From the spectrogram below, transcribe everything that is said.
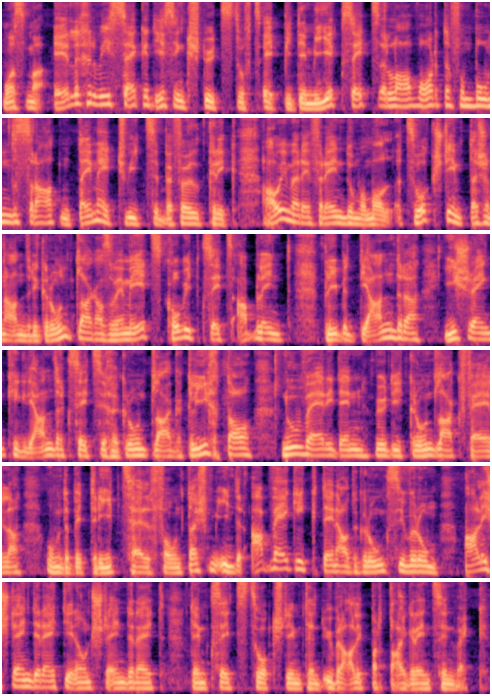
muss man ehrlicherweise sagen, die sind gestützt auf das Epidemiegesetz erlassen worden vom Bundesrat und dem hat die Schweizer Bevölkerung auch im Referendum einmal zugestimmt. Das ist eine andere Grundlage. Also wenn man jetzt das Covid-Gesetz ablehnt, bleiben die anderen Einschränkungen, die anderen gesetzlichen Grundlagen gleich da. Nur wäre dann, würde die Grundlage fehlen, um dem Betrieb zu helfen. Und das ist in der Abwägung dann auch der Grund, warum alle Ständerätinnen und Ständeräte dem Gesetz zugestimmt haben, über alle Parteigrenzen hinweg.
